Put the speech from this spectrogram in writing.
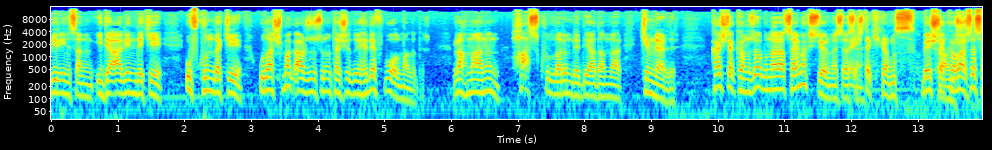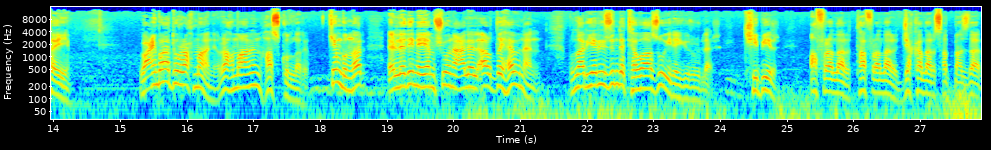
Bir insanın idealindeki, ufkundaki, ulaşmak arzusunu taşıdığı hedef bu olmalıdır. Rahman'ın has kullarım dediği adamlar kimlerdir? Kaç dakikamız var? Bunları saymak istiyorum esasen. 5 dakikamız 5 dakika varsa sayayım. Ve ibadur rahmani. Rahman'ın has kulları. Kim bunlar? Ellezine yemşûne alel ardı hevnen. Bunlar yeryüzünde tevazu ile yürürler. Kibir, afralar, tafralar, cakalar satmazlar.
